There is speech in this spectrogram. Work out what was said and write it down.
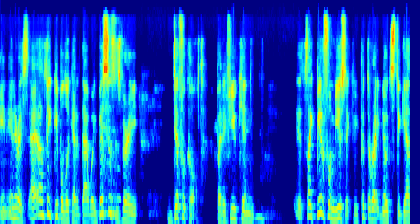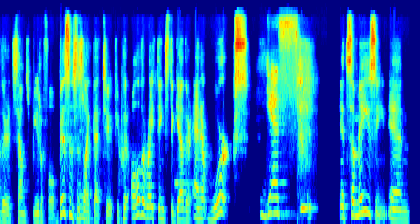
interesting. I don't think people look at it that way. Business is very difficult, but if you can, it's like beautiful music. If you put the right notes together, it sounds beautiful. Business is like that too. If you put all the right things together and it works, yes, it's amazing. And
